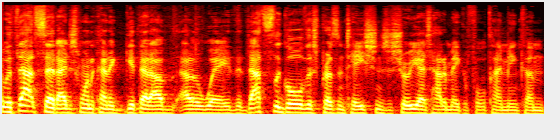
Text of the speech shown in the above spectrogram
with that said, I just want to kind of get that out, out of the way that that's the goal of this presentation is to show you guys how to make a full-time income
